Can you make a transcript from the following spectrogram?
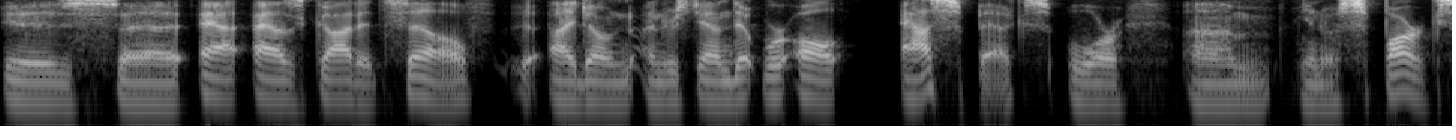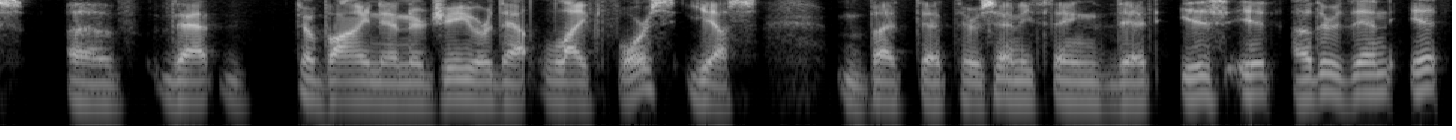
is uh, a, as God itself. I don't understand that we're all aspects or um, you know sparks of that divine energy or that life force, yes. But that there's anything that is it other than it,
